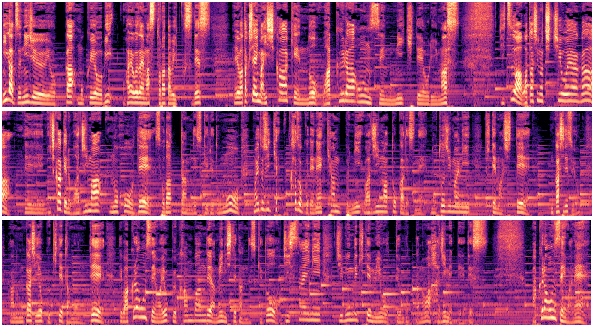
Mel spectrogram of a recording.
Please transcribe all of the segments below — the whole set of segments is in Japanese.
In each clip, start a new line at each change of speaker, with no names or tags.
2月24日木曜日、おはようございます。トラタビックスです。えー私は今、石川県の和倉温泉に来ております。実は私の父親が、えー石川県の輪島の方で育ったんですけれども、毎年家族でね、キャンプに輪島とかですね、能登島に来てまして、昔ですよ。あの、昔よく来てたもんで、で、和倉温泉はよく看板では目にしてたんですけど、実際に自分で来てみようって思ったのは初めてです。和倉温泉はね、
